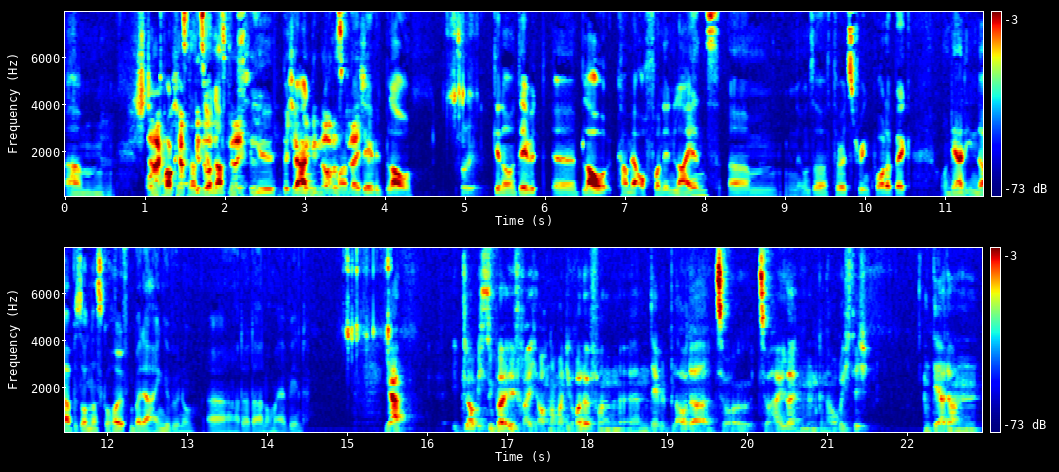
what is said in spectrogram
Ähm, und Hawkinson hat genau sich auch nach dem Spiel bedankt genau bei David Blau. Sorry. Genau, David äh, Blau kam ja auch von den Lions, ähm, unser Third String Quarterback, und der hat ihnen da besonders geholfen bei der Eingewöhnung, äh, hat er da nochmal erwähnt. Ja, glaube ich, super hilfreich, auch nochmal die Rolle von ähm, David Blau da zu, zu highlighten und genau richtig, der dann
